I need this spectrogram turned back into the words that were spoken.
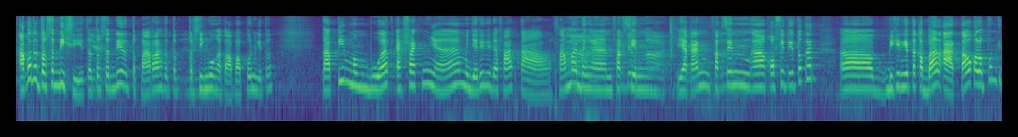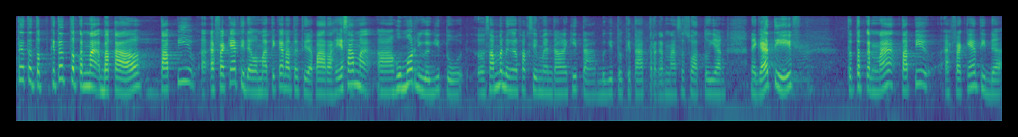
aku tetap sedih sih tetap yeah. sedih tetap parah tetap tersinggung atau apa pun gitu tapi membuat efeknya menjadi tidak fatal. Sama Ah, dengan vaksin, tidak, ah, ya kan? Vaksin uh, COVID itu kan uh, bikin kita kebal atau kalaupun kita tetap kita tetap kena bakal, tapi uh, efeknya tidak mematikan atau tidak parah. Ya sama, uh, humor juga gitu. Uh, sama dengan vaksin mentalnya kita. Begitu kita terkena sesuatu yang negatif, tetap kena, tapi efeknya tidak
